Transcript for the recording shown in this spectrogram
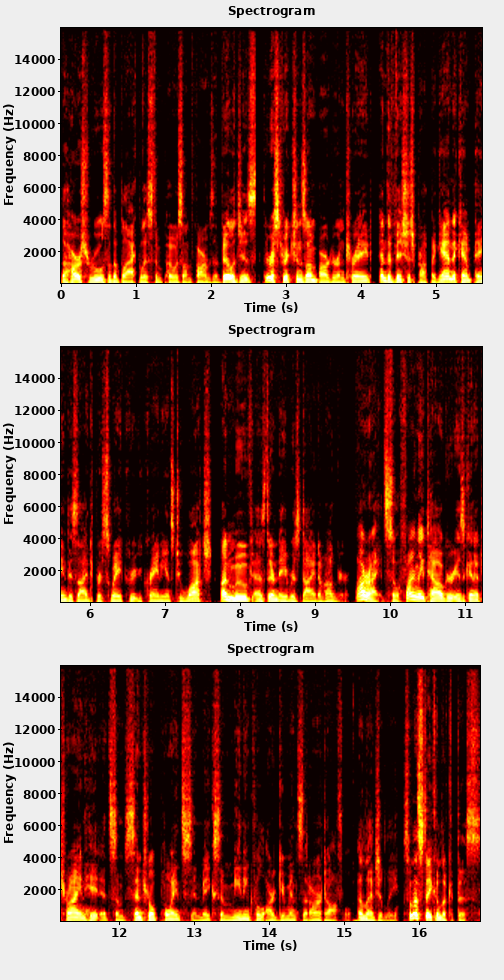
the harsh rules of the blacklist imposed on farms and villages, the restrictions on barter and trade, and the vicious propaganda campaign designed to persuade Ukrainians to watch, unmoved as their neighbors died of hunger. Alright, so finally Tauger is going to try and hit at some central points and make some meaningful arguments that aren't awful, allegedly. So let's take a look at this.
